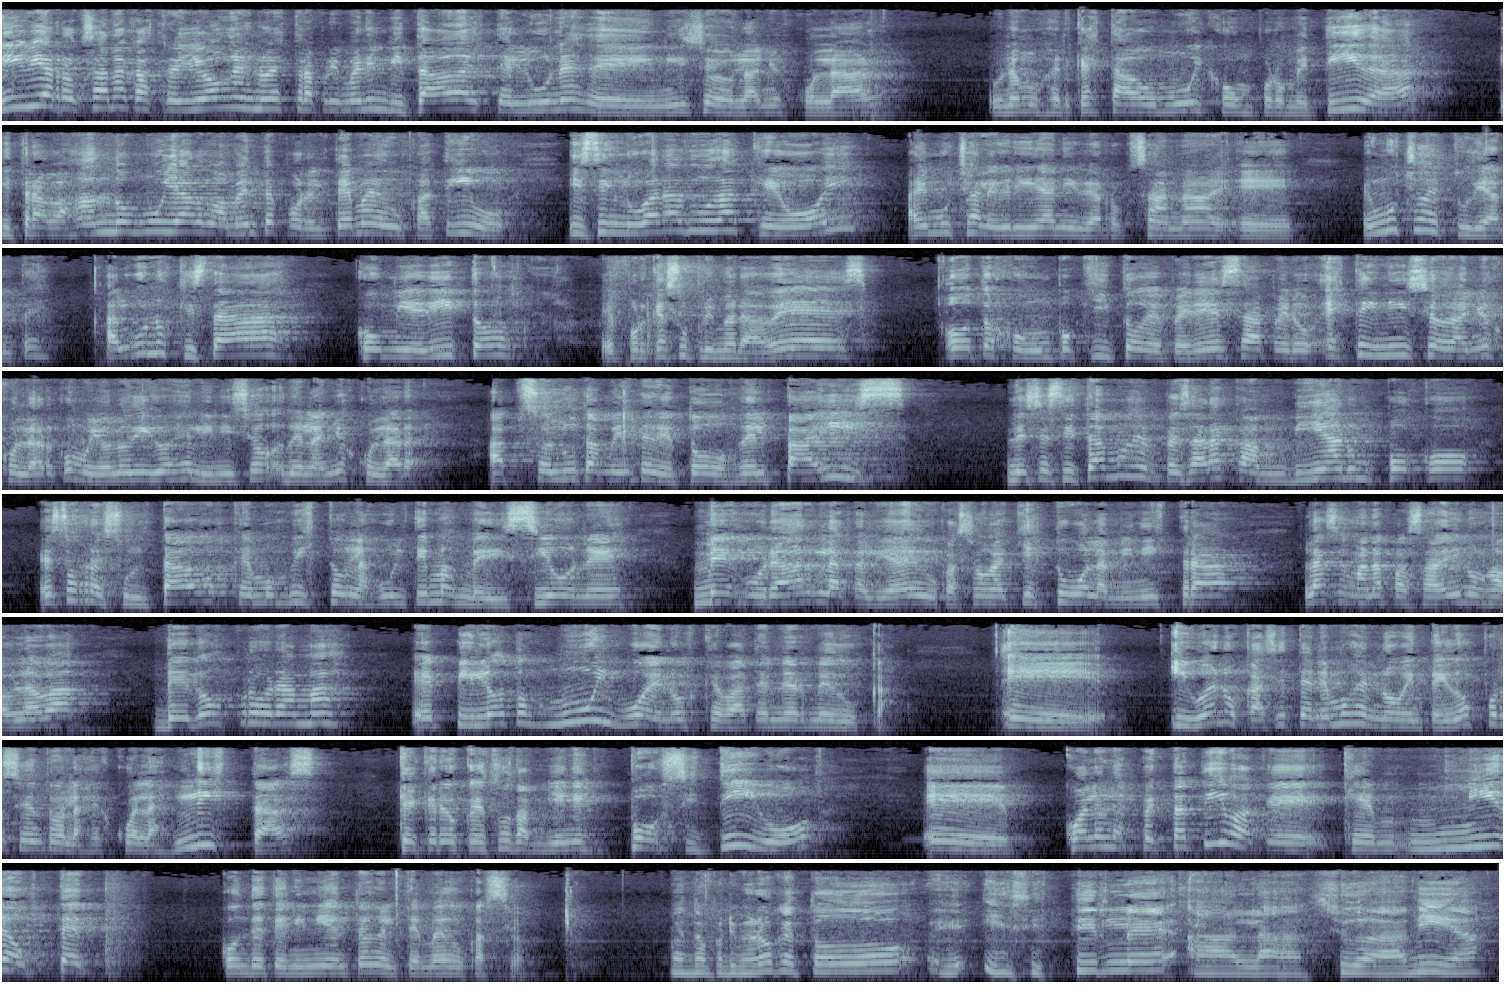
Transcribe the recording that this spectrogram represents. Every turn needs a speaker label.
Speaker 1: Nivia Roxana Castrellón es nuestra primera invitada este lunes de inicio del año escolar. Una mujer que ha estado muy comprometida y trabajando muy arduamente por el tema educativo. Y sin lugar a dudas que hoy hay mucha alegría, Nivia Roxana, eh, en muchos estudiantes. Algunos quizás con miedito, eh, porque es su primera vez, otros con un poquito de pereza, pero este inicio de año escolar, como yo lo digo, es el inicio del año escolar absolutamente de todos, del país necesitamos empezar a cambiar un poco esos resultados que hemos visto en las últimas mediciones, mejorar la calidad de educación. Aquí estuvo la ministra la semana pasada y nos hablaba de dos programas eh, pilotos muy buenos que va a tener Meduca. Eh, y bueno, casi tenemos el 92% de las escuelas listas, que creo que eso también es positivo. Eh, ¿Cuál es la expectativa que, que mira usted con detenimiento en el tema de educación?
Speaker 2: Bueno, primero que todo, eh, insistirle a la ciudadanía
